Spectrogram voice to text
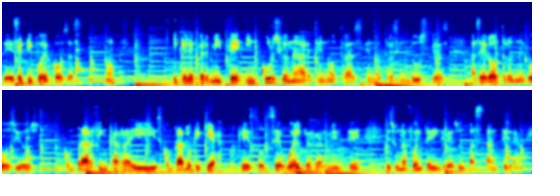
de ese tipo de cosas, ¿no? y que le permite incursionar en otras, en otras industrias, hacer otros negocios, comprar finca raíz, comprar lo que quiera, porque esto se vuelve realmente, es una fuente de ingresos bastante grande.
